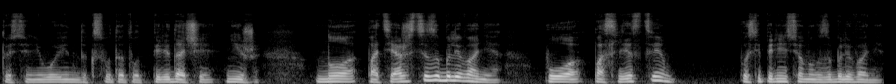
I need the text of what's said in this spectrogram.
то есть у него индекс вот этой вот передачи ниже. Но по тяжести заболевания, по последствиям после перенесенного заболевания,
